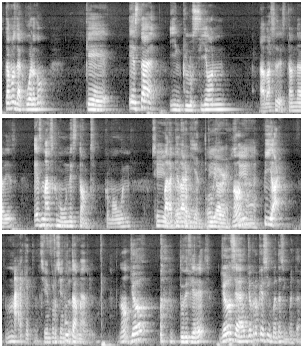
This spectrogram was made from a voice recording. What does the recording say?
estamos de acuerdo que esta inclusión a base de estándares es más como un stunt, como un Sí, para quedar bien, PR, ¿no? sí. PR, marketing, 100%. puta madre, ¿no? Yo, ¿Tú difieres? yo, o sea, yo creo que es 50-50.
